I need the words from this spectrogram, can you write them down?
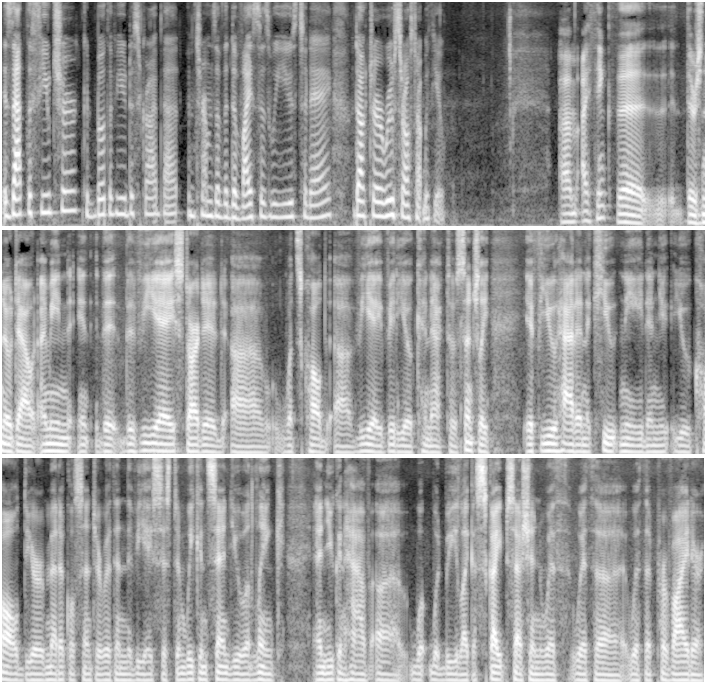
Is that the future? Could both of you describe that in terms of the devices we use today? Dr. Ruser, I'll start with you. Um, I think the there's no doubt. I mean, in, the the VA started uh, what's called uh, VA Video Connect. So Essentially, if you had an acute need and you, you called your medical center within the VA system, we can send you a link and you can have a, what would be like a Skype session with with a, with a provider.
